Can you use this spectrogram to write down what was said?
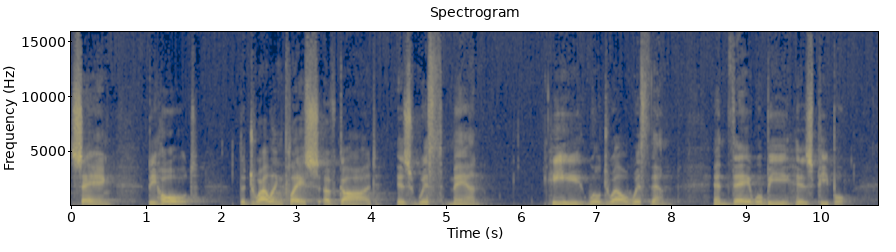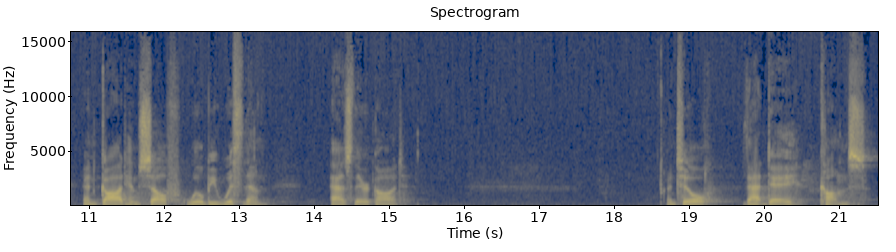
saying, Behold, the dwelling place of God is with man. He will dwell with them, and they will be his people, and God himself will be with them as their God. Until that day comes,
